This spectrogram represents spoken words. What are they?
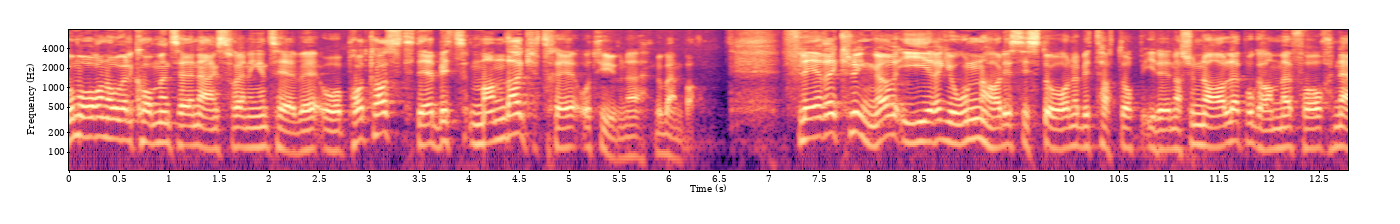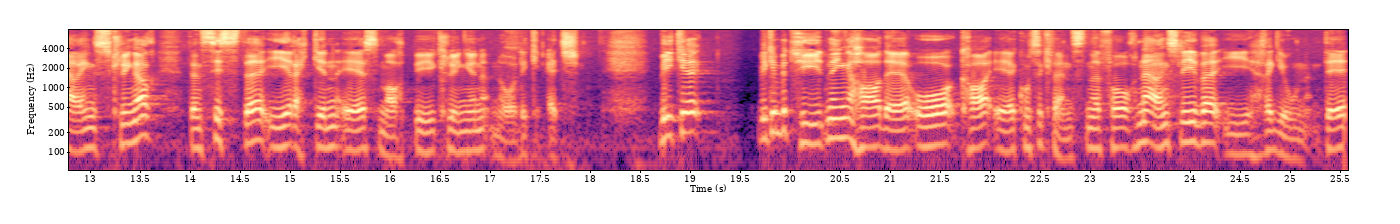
God morgen og velkommen til Næringsforeningen TV og podkast. Det er blitt mandag 23. november. Flere klynger i regionen har de siste årene blitt tatt opp i det nasjonale programmet for næringsklynger. Den siste i rekken er smartbyklyngen Nordic Edge. Hvilke, hvilken betydning har det, og hva er konsekvensene for næringslivet i regionen? Det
